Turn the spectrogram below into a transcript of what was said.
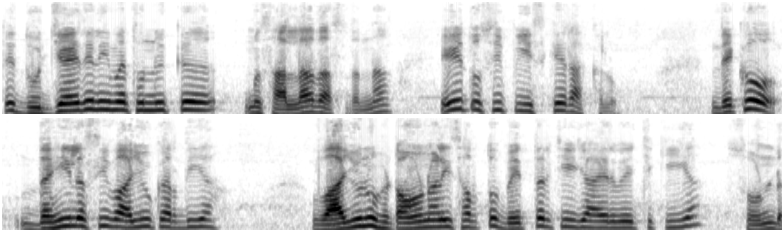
ਤੇ ਦੂਜਾ ਇਹਦੇ ਲਈ ਮੈਂ ਤੁਹਾਨੂੰ ਇੱਕ ਮਸਾਲਾ ਦੱਸ ਦਿੰਨਾ, ਇਹ ਤੁਸੀਂ ਪੀਸ ਕੇ ਰੱਖ ਲਓ। ਦੇਖੋ, ਦਹੀਂ ਲੱਸੀ ਵਾਯੂ ਕਰਦੀ ਆ। ਵਾਯੂ ਨੂੰ ਹਟਾਉਣ ਵਾਲੀ ਸਭ ਤੋਂ ਬਿਹਤਰ ਚੀਜ਼ ਆਯੁਰਵੇਦ ਚ ਕੀ ਆ? ਸੁੰਡ।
